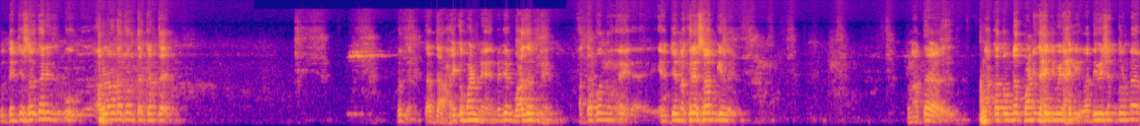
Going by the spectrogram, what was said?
पण त्यांचे सहकारी आरडाओरडा करता करतायत. आता हायकमांडने म्हणजे भाजपने आता पण यांचे नखरे सहन केले. पण आता नाका तोंडात पाणी जायची वेळ आली. अधिवेशन तोंडात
